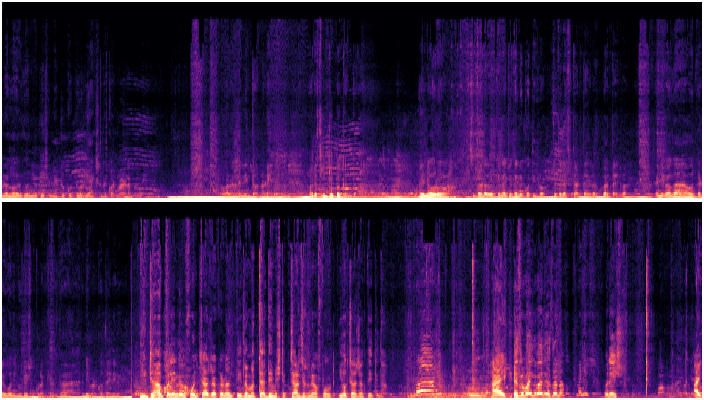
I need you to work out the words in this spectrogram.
ಇವಾಗ ಅವ್ರಿಗೆ ಒಂದು ಇನ್ವಿಟೇಷನ್ ಲೆಟ್ರ್ ಕೊಟ್ಟು ಅವ್ರಿಗೆ ಆ್ಯಕ್ಷನ್ ರೆಕಾರ್ಡ್ ಮಾಡೋಣ ಬನ್ನಿ. ಅವರೆಲ್ಲ ನಿಂತವ್ರು ನೋಡಿ. ಅವ್ರ ಹೆಸರು ದೀಪಕ್ ಅಂತ. ಆ್ಯಂಡ್ ಅವರು ಸುತ್ತಾಡೋದಕ್ಕೆಲ್ಲ ಜೊತೆಲೇ ಕೂತಿದ್ರು ಜೊತೆಲೇ ಸುತ್ತಾಡ್ತಾಯಿದ್ರು ಬರ್ತಾಯಿದ್ರು ಬರ್ತಾ ಇದ್ರು. ಆ್ಯಂಡ್ ಇವಾಗ ಅವ್ರ ಕಡೆಗೂ ಒಂದು ಇನ್ವಿಟೇಷನ್ ಕೊಡೋಕ್ಕೆ ಅಂತ ರೆಡಿ ಮಾಡ್ಕೊತಾ ಇದ್ದೀವಿ ಈ ಗ್ಯಾಪಲ್ಲಿ ನನ್ನ ಫೋನ್ ಚಾರ್ಜ್ ಹಾಕೋಣ ಅಂತ ಇದ್ರೆ ಮತ್ತೆ ಅದೇ ಮಿಸ್ಟೇಕ್ ಚಾರ್ಜರ್ನೇ ಆಫ್ ಔಟ್ ಇವಾಗ ಚಾರ್ಜ್ ಆಗ್ತೈತಿ ಇದು ಹಾಯ್ ಹೆಸರು ಬಾಯ್ ಬಾಯ್ ಹೆಸರಣ್ಣ ಮನೀಶ್. ಹಾಯ್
